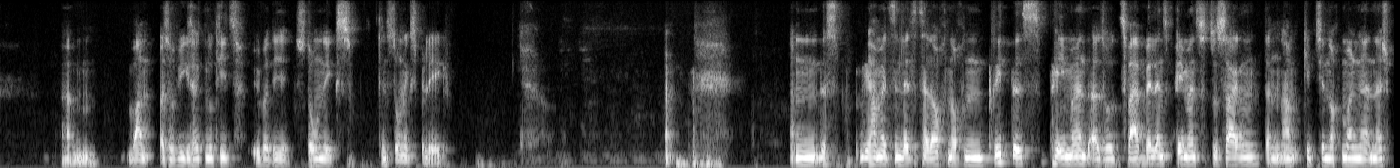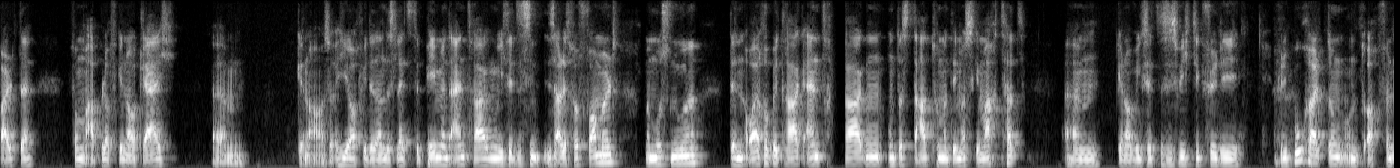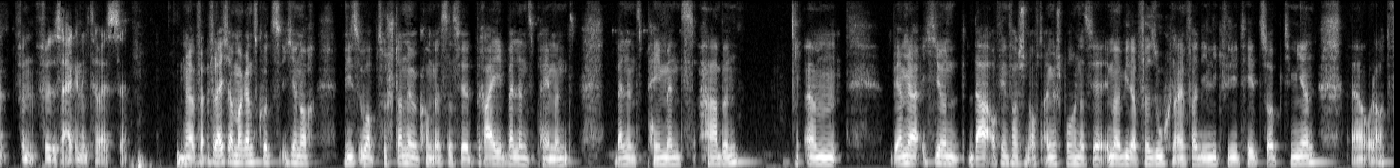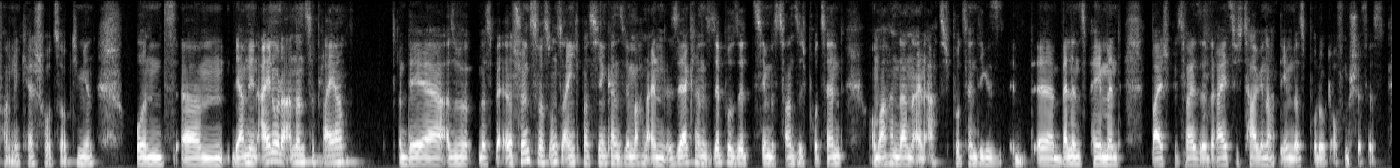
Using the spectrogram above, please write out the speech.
ähm, wann, also wie gesagt, Notiz über die StoneX, den. Ähm, das, wir haben jetzt in letzter Zeit auch noch ein drittes Payment, also zwei Balance Payments sozusagen. Dann gibt es hier nochmal eine, eine Spalte vom Ablauf genau gleich. Ähm, genau, also hier auch wieder dann das letzte Payment eintragen. Wie gesagt, das sind, ist alles verformelt. Man muss nur den Eurobetrag eintragen und das Datum, an dem man es gemacht hat. Ähm, genau, wie gesagt, das ist wichtig für die, für die Buchhaltung und auch für, für, für das eigene Interesse. Ja, vielleicht auch mal ganz kurz hier noch, wie es überhaupt zustande gekommen ist, dass wir drei Balance Payments, Balance Payments haben. Ähm, wir haben ja hier und da auf jeden Fall schon oft angesprochen, dass wir immer wieder versuchen, einfach die Liquidität zu optimieren äh, oder auch vor allem den Cashflow zu optimieren. Und ähm, wir haben den einen oder anderen Supplier, der, also das, das, Schönste, was uns eigentlich passieren kann, ist, wir machen ein sehr kleines Deposit, 10 bis 20 Prozent, und machen dann ein 80-prozentiges äh, Balance Payment, beispielsweise 30 Tage nachdem das Produkt auf dem Schiff ist.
